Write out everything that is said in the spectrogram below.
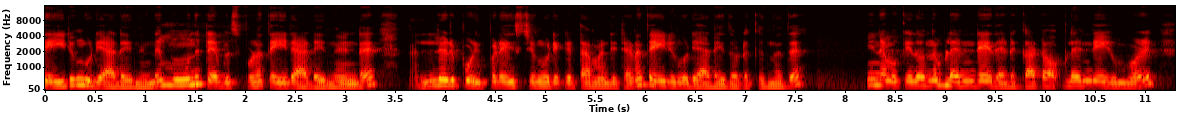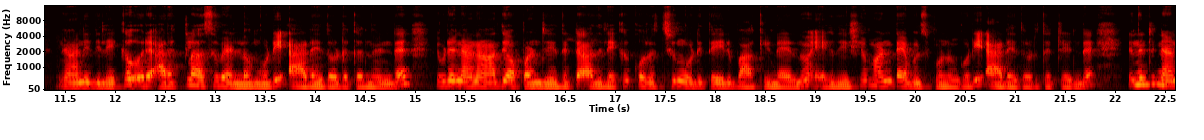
തൈരും കൂടി ആഡ് ചെയ്യുന്നുണ്ട്. മൂന്ന് ടേബിൾ സ്പൂൺ തൈര് ആഡ് ചെയ്യുന്നുണ്ട്. നല്ലൊരു പുളിപ്പ് ടേസ്റ്റും കൂടി കിട്ടാൻ വേണ്ടിയിട്ടാണ് തൈരും കൂടി ആഡ് ചെയ്ത് കൊടുക്കുന്നത്. ഇനി നമുക്ക് ഇതൊന്ന് ബ്ലെൻഡ് ചെയ്തെടുക്കാം കേട്ടോ. ബ്ലെൻഡ് ചെയ്യുമ്പോൾ ഞാൻ ഇതിലേക്ക് ഒരു അര ഗ്ലാസ് വെള്ളം കൂടി ആഡ് ചെയ്ത് കൊടുക്കുന്നുണ്ട്. ഇവിടെ ഞാൻ ആദ്യം ഓപ്പൺ ചെയ്തിട്ട് അതിലേക്ക് കുറച്ചും കൂടി തേര് ബാക്കിയുണ്ടായിരുന്നു. ഏകദേശം വൺ ടേബിൾ സ്പൂണും കൂടി ആഡ് ചെയ്ത് കൊടുത്തിട്ടുണ്ട്. എന്നിട്ട് ഞാൻ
